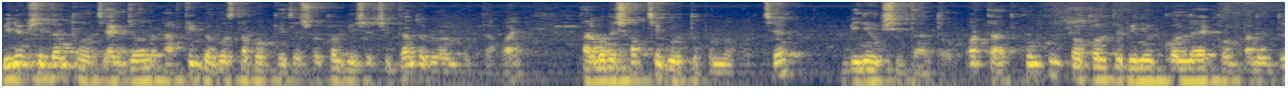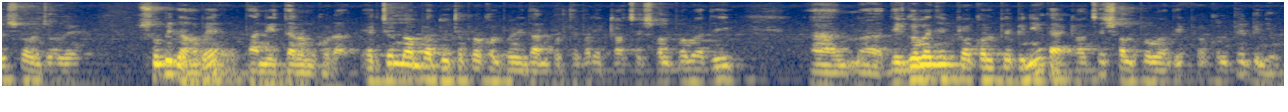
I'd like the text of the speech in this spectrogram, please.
বিনিয়োগ সিদ্ধান্ত হচ্ছে একজন আর্থিক ব্যবস্থাপককে যে সকল বিষয়ে সিদ্ধান্ত গ্রহণ করতে হয়, তার মধ্যে সবচেয়ে গুরুত্বপূর্ণ হচ্ছে বিনিয়োগ সিদ্ধান্ত। অর্থাৎ কোন কোন প্রকল্পে বিনিয়োগ করলে কোম্পানির উদ্দেশ্য অর্জনে সুবিধা হবে তা নির্ধারণ করা। এর জন্য আমরা দুইটা প্রকল্প নির্ধারণ করতে পারি। একটা হচ্ছে স্বল্পমেয়াদী দীর্ঘমেয়াদী প্রকল্পে বিনিয়োগ, আর একটা হচ্ছে স্বল্পমেয়াদী প্রকল্পে বিনিয়োগ।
